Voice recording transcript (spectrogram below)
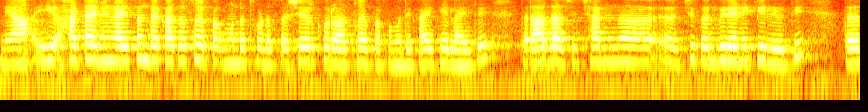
आणि हा टायमिंग आहे. संध्याकाळचा स्वयंपाक म्हणलं थोडंसं शेअर करू. आज स्वयंपाकामध्ये काय केलं आहे ते. तर आज अशी छान चिकन बिर्याणी केली होती. तर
